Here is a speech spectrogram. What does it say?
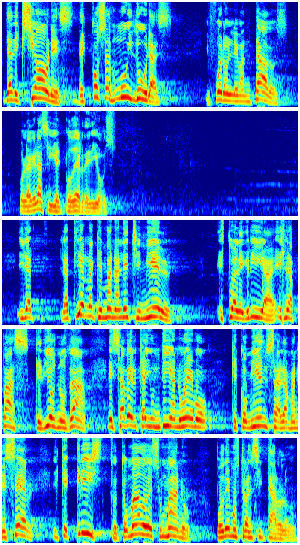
de adicciones, de cosas muy duras, y fueron levantados por la gracia y el poder de Dios. Y la, la, tierra que emana leche y miel es tu alegría, es la paz que Dios nos da, es saber que hay un día nuevo que comienza al amanecer y que Cristo, tomado de su mano, podemos transitarlo.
